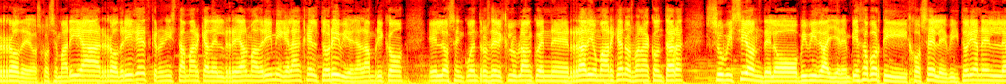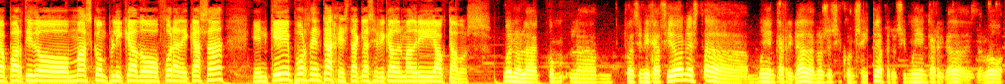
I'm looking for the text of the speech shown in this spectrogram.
rodeos. José María Rodríguez, cronista marca del Real Madrid, Miguel Ángel Toribio, en alámbrico en los encuentros del Club Blanco en eh, Radio Marca, nos van a contar su visión de lo vivido ayer. Empiezo por ti, José Le. Victoria en el partido más complicado fuera de casa. ¿En qué porcentaje está clasificado el Madrid a octavos? Bueno, la, la, clasificación está muy encarrilada, no sé si conseguida, pero sí muy encarrilada, desde luego.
